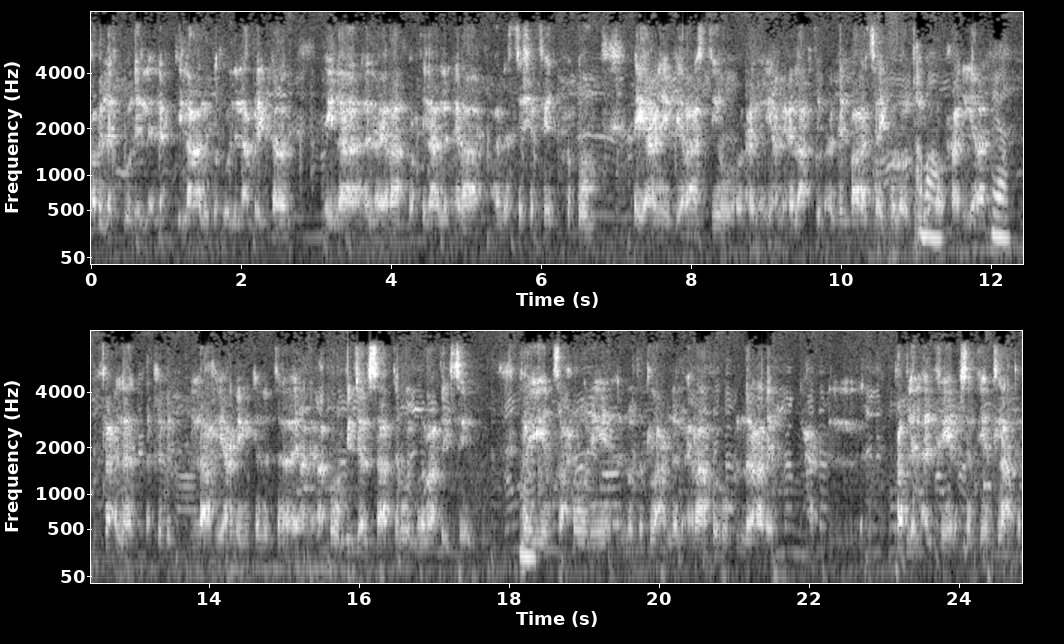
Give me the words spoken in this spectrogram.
قبل لا تكون ال- الاحتلال ودخول الأمريكان إلى العراق واحتلال العراق أنا استشفيت بحكم يعني دراستي ويعني علاقتي بعلم الباراسايكولوجي. والروحانيات يا. فعلا قبل الله يعني كنت يعني أقوم بجلسات تنويم مغناطيسي. فينصحوني إنه تطلع من العراق وكنا هذا قبل ال 2000 بسنتين ثلاثة.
